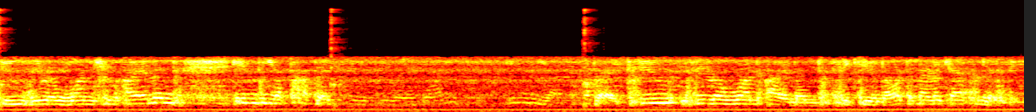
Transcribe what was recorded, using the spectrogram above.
201 from Ireland, India Papa. Papa, 201 Ireland, secure North America and listening.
